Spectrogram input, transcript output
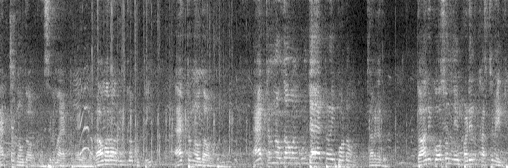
యాక్టర్ అవుదాం అనుకున్నాను సినిమా యాక్టర్ అవుదాం రామారావు ఇంట్లో పుట్టి యాక్టర్ అవుదాం అనుకున్నాను యాక్టర్ అవుదాం అనుకుంటే యాక్టర్ అయిపోవటం జరగదు. దానికోసం నేను పడిన కష్టం ఏంటి?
